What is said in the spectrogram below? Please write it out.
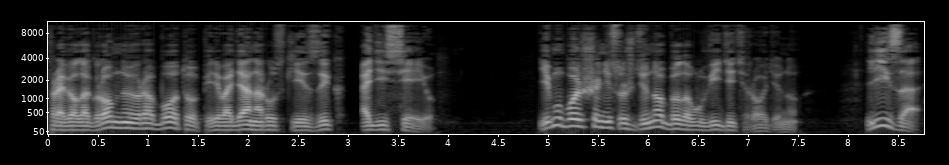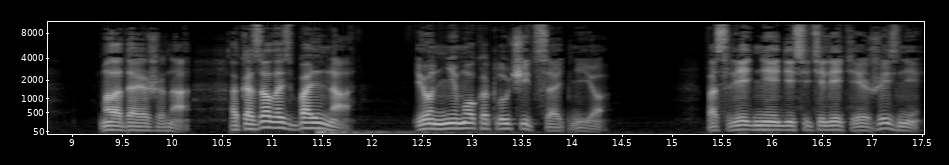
провел огромную работу, переводя на русский язык «Одиссею». Ему больше не суждено было увидеть родину. Лиза, молодая жена, оказалась больна, и он не мог отлучиться от нее. Последнее десятилетие жизни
